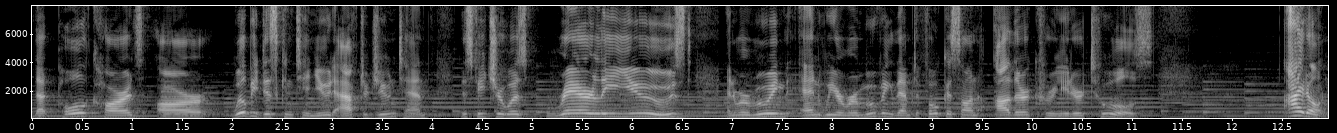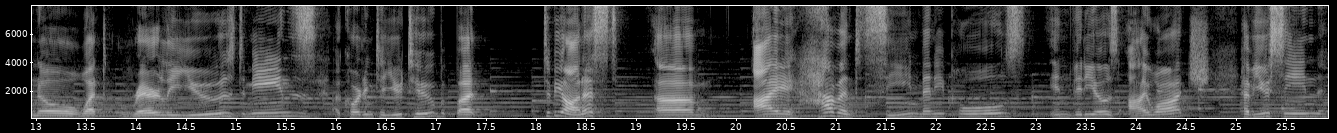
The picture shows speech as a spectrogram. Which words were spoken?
that poll cards are will be discontinued after June 10th. This feature was rarely used and we're removing and we are removing them to focus on other creator tools. I don't know what rarely used means according to YouTube, but to be honest, um, I haven't seen many polls in videos I watch. Have you seen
